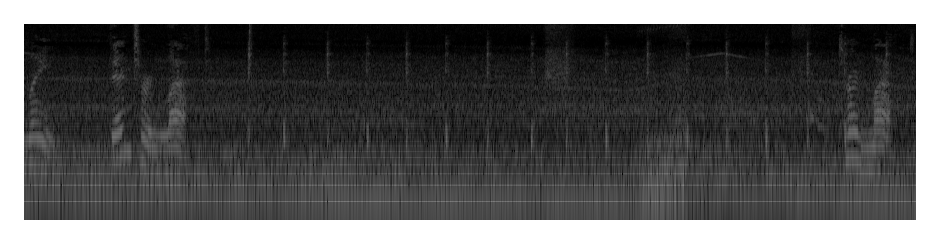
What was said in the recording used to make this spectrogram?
Lane, then turn left. Turn left.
